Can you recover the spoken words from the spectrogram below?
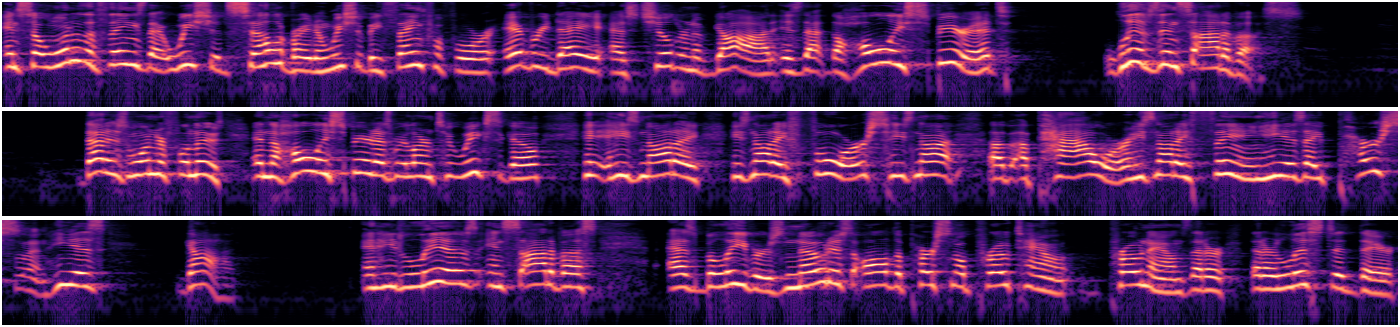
And so, one of the things that we should celebrate and we should be thankful for every day as children of God is that the Holy Spirit lives inside of us. That is wonderful news. And the Holy Spirit, as we learned two weeks ago, he, he's, not a, he's not a force, he's not a, a power, he's not a thing, he is a person. He is God. And he lives inside of us as believers. Notice all the personal pronoun, pronouns that are, that are listed there.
